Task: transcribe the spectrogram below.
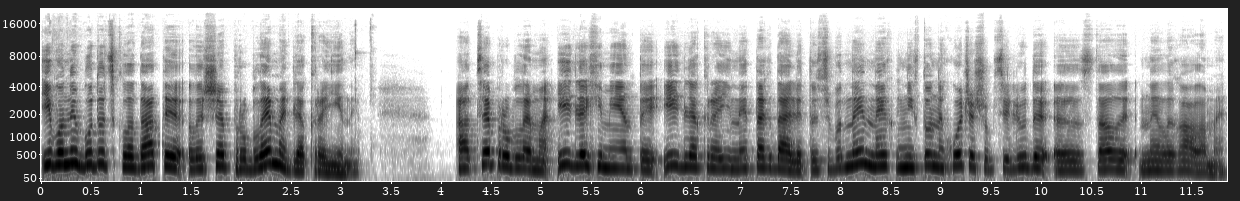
і вони будуть складати лише проблеми для країни. А це проблема і для Хімєнти, і для країни, і так далі. Тобто вони не, ніхто не хоче, щоб ці люди е, стали нелегалами.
